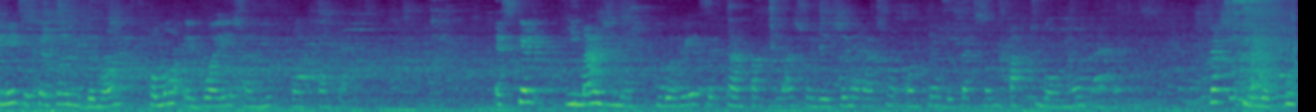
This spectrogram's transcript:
aimé que quelqu'un lui demande comment elle voyait son livre dans 30 ans. Est-ce qu'elle imaginait qu'il aurait cet impact-là sur des générations entières de personnes partout dans le monde en fait? Personne ne le pose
